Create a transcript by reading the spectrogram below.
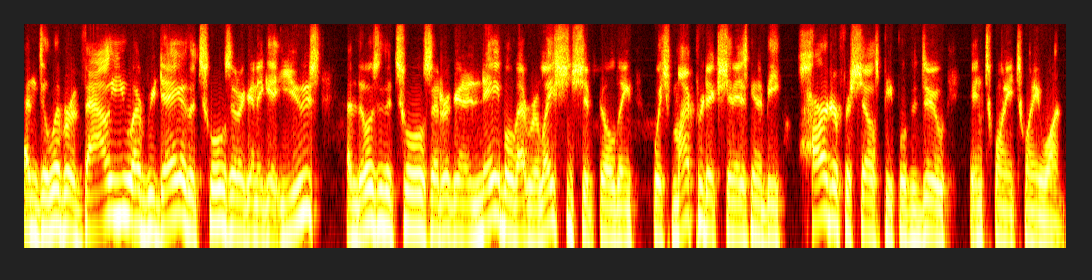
and deliver value every day are the tools that are going to get used. And those are the tools that are going to enable that relationship building, which my prediction is going to be harder for salespeople to do in 2021.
